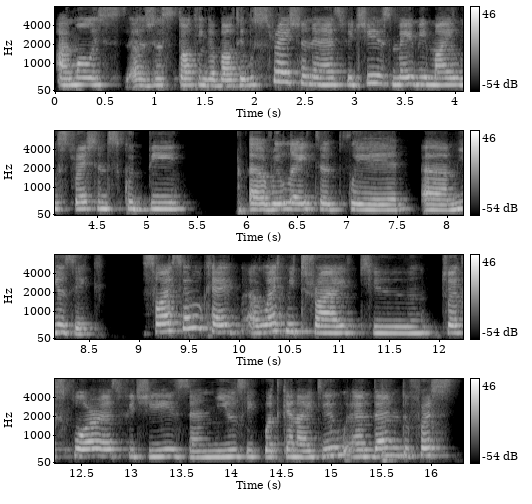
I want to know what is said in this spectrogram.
I'm always uh, just talking about illustration and SVGs. Maybe my illustrations could be uh, related with uh, music. So I said, okay, uh, let me try to to explore SVGs and music. What can I do? And then the first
